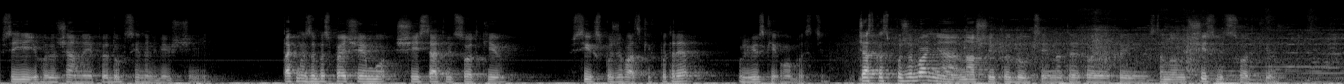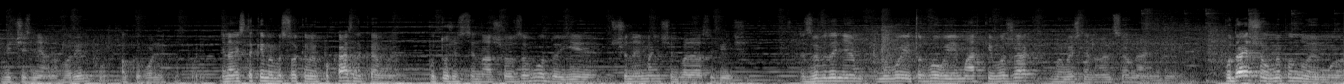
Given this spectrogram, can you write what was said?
всієї горілчаної продукції на Львівщині. Так ми забезпечуємо 60% всіх споживацьких потреб у Львівській області. Частка споживання нашої продукції на території України становить 6% вітчизняного ринку алкогольних напоїв. І навіть з такими високими показниками потужності нашого заводу є щонайменше два рази більші. З виведенням нової торгової марки Вожак ми вийшли на національний рівень. Подальшому ми плануємо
